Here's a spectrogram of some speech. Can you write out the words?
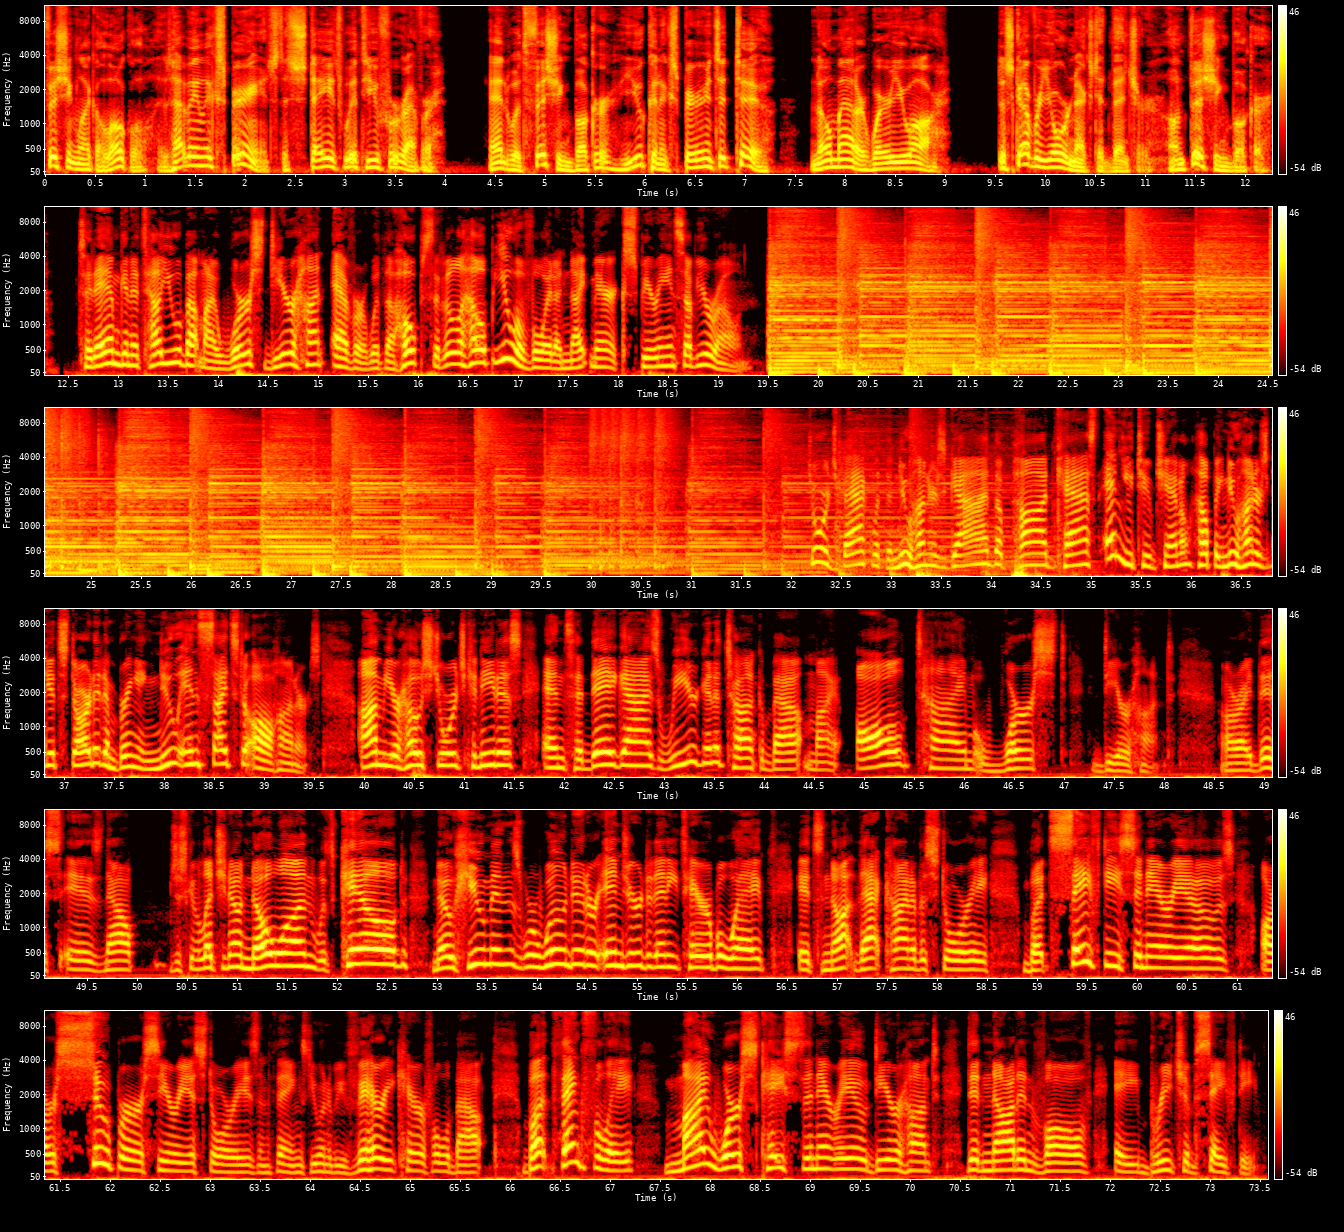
Fishing like a local is having an experience that stays with you forever. And with Fishing Booker, you can experience it too, no matter where you are. Discover your next adventure on Fishing Booker. Today I'm going to tell you about my worst deer hunt ever with the hopes that it'll help you avoid a nightmare experience of your own. George back with the New Hunter's Guide, the podcast and YouTube channel, helping new hunters get started and bringing new insights to all hunters. I'm your host, George Kanitas, and today, guys, we are going to talk about my all time worst deer hunt. All right, this is now just going to let you know no one was killed, no humans were wounded or injured in any terrible way. It's not that kind of a story, but safety scenarios are super serious stories and things you want to be very careful about. But thankfully, my worst case scenario deer hunt did not involve a breach of safety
